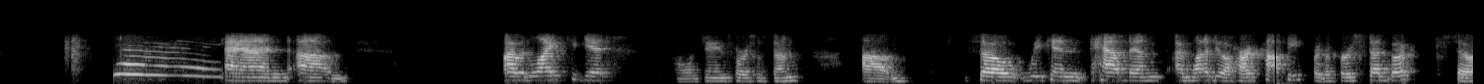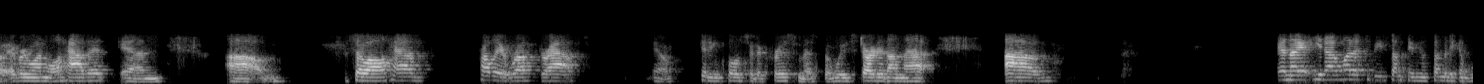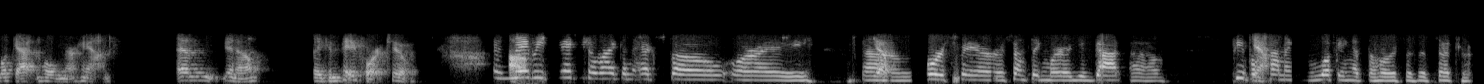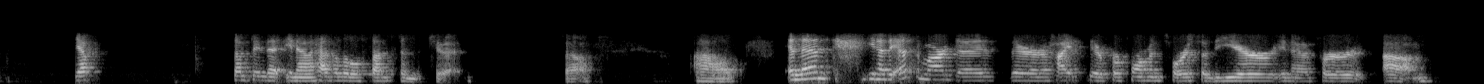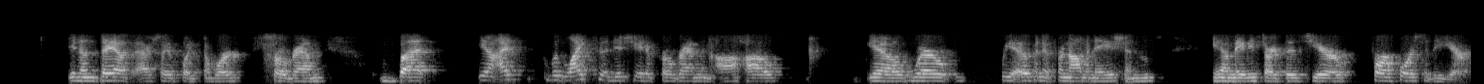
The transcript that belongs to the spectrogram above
Yay! and um, I would like to get all of Jane's horses done. Um, so we can have them. I want to do a hard copy for the first stud book, so everyone will have it. And um, so I'll have probably a rough draft, you know, getting closer to Christmas. But we've started on that. Um, and I, you know, I want it to be something that somebody can look at and hold in their hand, and you know, they can pay for it too. And maybe take to like an expo or a um, Yeah. horse fair or something where you've got uh, people Yeah. coming looking at the horses, etc. Yep. Something that, you know, has a little substance to it. So, uh, and then, you know, the SMR does their high, their performance horse of the year, you know, for, um, you know, they have actually a points award program. But, you know, I would like to initiate a program in AHA, you know, where we open it for nominations, you know, maybe start this year for a horse of the year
